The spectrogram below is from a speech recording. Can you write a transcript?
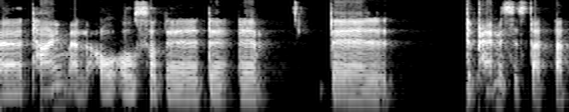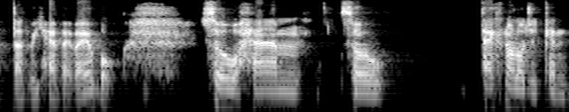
uh, time, and also the the the, the premises that, that, that we have available. So um, so technology can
